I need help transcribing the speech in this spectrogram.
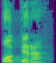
опера.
